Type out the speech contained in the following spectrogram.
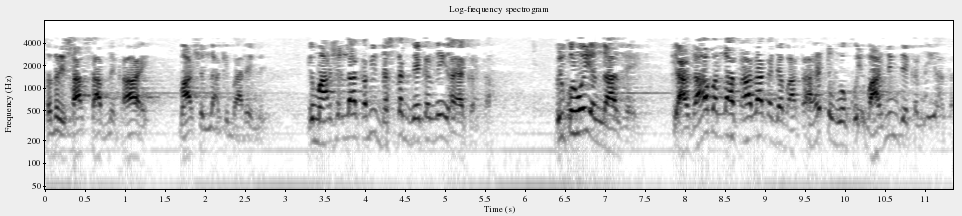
صدر اساق صاحب نے کہا ہے مارشاء اللہ کے بارے میں، کہ مارشاء اللہ کبھی دستک دے کر نہیں آیا کرتا۔ بالکل وہی انداز ہے۔ کہ عذاب اللہ تعالیٰ کا جب آتا ہے تو وہ کوئی وارننگ دے کر نہیں آتا۔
